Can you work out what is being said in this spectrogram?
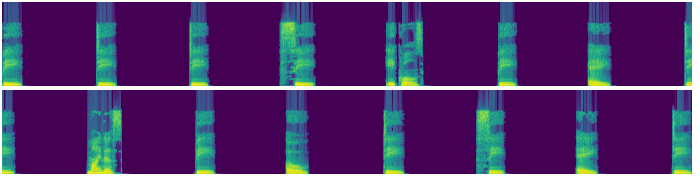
b d d c equals b a d minus b o D C A D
